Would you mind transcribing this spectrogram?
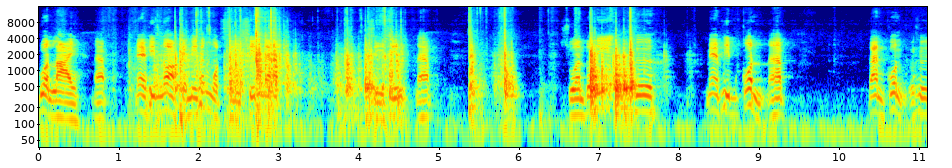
ลวดลายนะครับ แม่พิมพ์นอกจะมีทั้งหมด 4 ชิ้นนะครับ 4 ชิ้นนะครับ ส่วนตัวนี้คือแม่พิมพ์ก้นนะครับ ด้านก้นก็คือ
